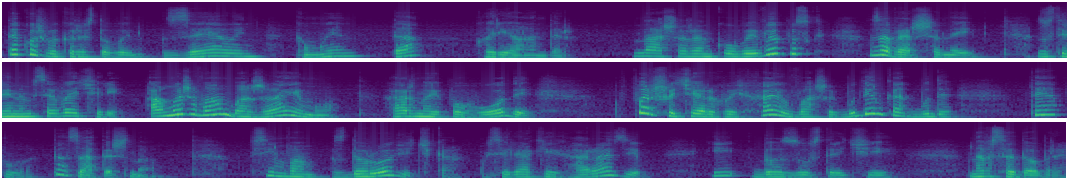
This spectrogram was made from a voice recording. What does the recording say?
Також використовуємо зелень, кмин та коріандр. Наш ранковий випуск завершений. Зустрінемося ввечері. А ми ж вам бажаємо гарної погоди. В першу чергу, хай у ваших будинках буде тепло та затишно. Всім вам здоров'ячка, усіляких гаразів і до зустрічі. На все добре!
